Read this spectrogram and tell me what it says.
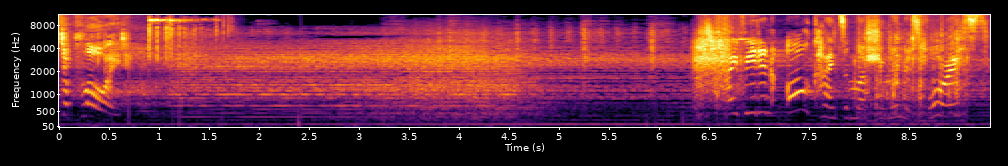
deployed. I've eaten all kinds of mushroom in this forest.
